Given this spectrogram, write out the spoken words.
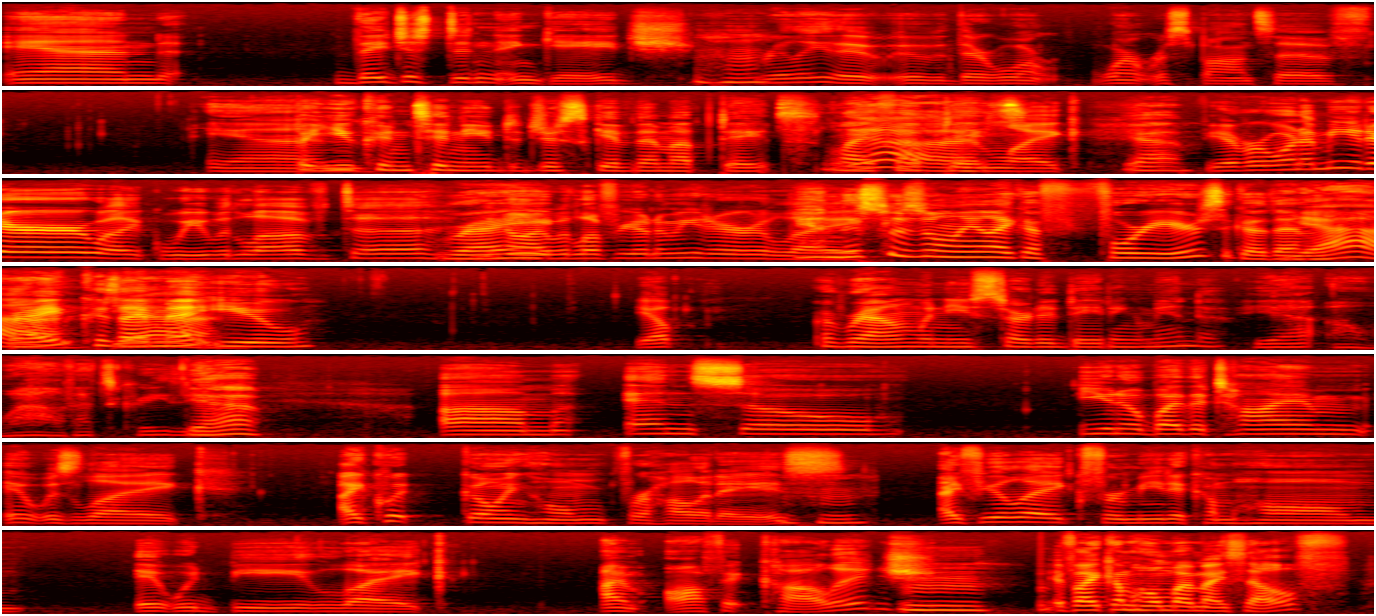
And they just didn't engage really. They, it, they weren't weren't responsive. And But you continued to just give them updates, life yeah, updates. and like yeah. if you ever want to meet her, like we would love to. You know, I would love for you to meet her. Like and this was only like a four years ago then, Yeah, right? Because I met you Yep. around when you started dating Amanda. Yeah. Oh wow, that's crazy. Yeah. Um, and so, you know, by the time it was like, I quit going home for holidays. Mm-hmm. I feel like for me to come home, it would be like I'm off at college. Mm. If I come home by myself,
